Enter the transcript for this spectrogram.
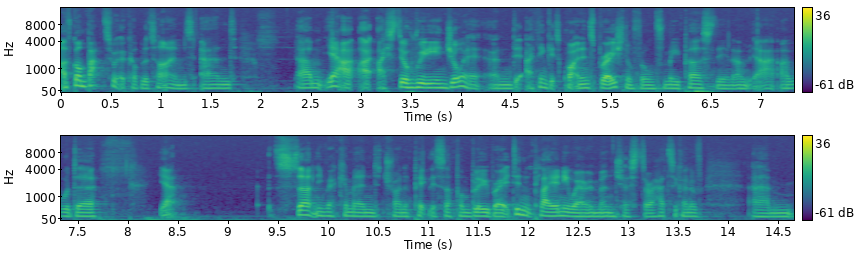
I've gone back to it a couple of times, and um, yeah, I, I still really enjoy it, and I think it's quite an inspirational film for me personally. And I, I would, uh, yeah, certainly recommend trying to pick this up on Blu-ray. It didn't play anywhere in Manchester. I had to kind of, um,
